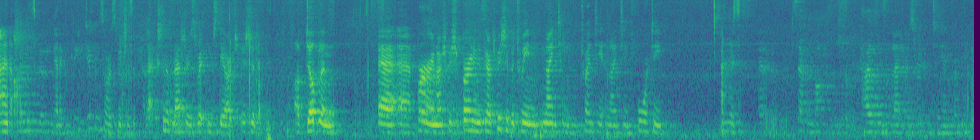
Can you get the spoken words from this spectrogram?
And I was looking at a completely different source, which is a collection of letters written to the Archbishop of Dublin uh, uh, Byrne, Archbishop Byrne, who was the Archbishop between 1920 and 1940. And there's uh, seven boxes of thousands of letters written to him from people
